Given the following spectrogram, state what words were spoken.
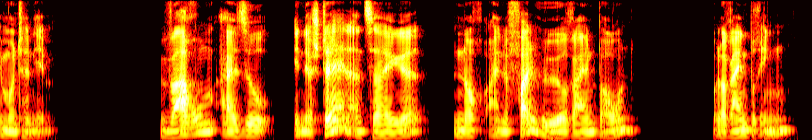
im Unternehmen. Warum also in der Stellenanzeige noch eine Fallhöhe reinbauen oder reinbringen,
